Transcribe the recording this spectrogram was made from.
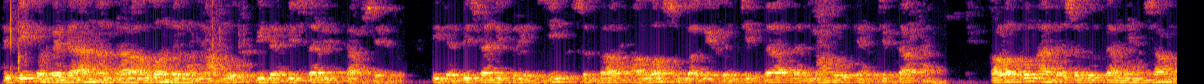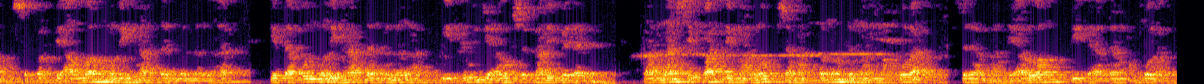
Titik perbedaan antara Allah dengan makhluk tidak bisa ditafsir tidak bisa diperinci sebab Allah sebagai pencipta dan makhluk yang diciptakan. Kalaupun ada sebutan yang sama seperti Allah melihat dan mendengar, kita pun melihat dan mendengar, itu jauh sekali bedanya. Karena sifat di makhluk sangat penuh dengan makulat, sedangkan di Allah tidak ada makulat.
